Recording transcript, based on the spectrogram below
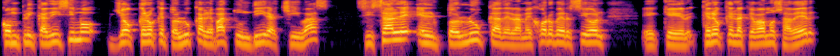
complicadísimo. Yo creo que Toluca le va a tundir a Chivas. Si sale el Toluca de la mejor versión, eh, que creo que es la que vamos a ver,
